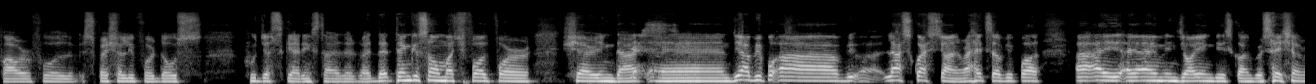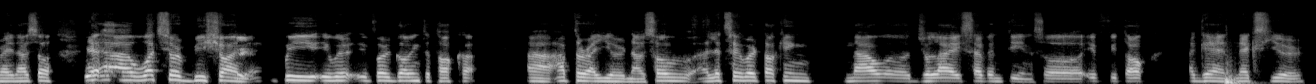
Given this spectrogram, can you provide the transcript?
powerful, especially for those who just getting started. Right. That, thank you so much, Paul, for sharing that. Yes. And yeah, before uh, uh, last question, right? So before uh, I I am enjoying this conversation right now. So yes. uh, what's your vision? Sure. If we if we're, if we're going to talk uh, after a year now. So uh, let's say we're talking now uh, July 17. So if we talk again next year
